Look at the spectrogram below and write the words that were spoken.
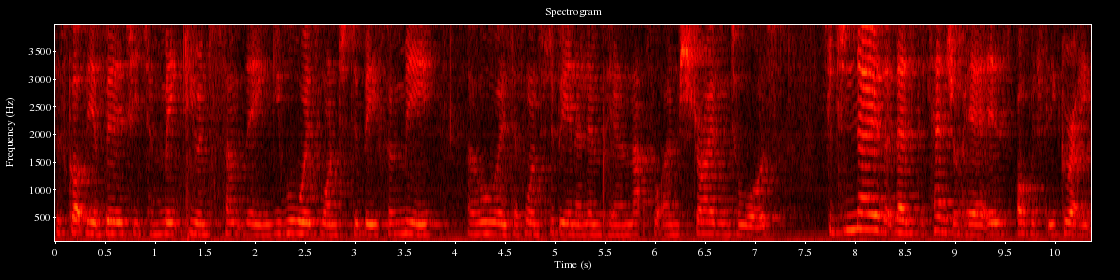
has got the ability to make you into something you've always wanted to be. For me, I always have wanted to be an Olympian, and that's what I'm striving towards. So to know that there's potential here is obviously great.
